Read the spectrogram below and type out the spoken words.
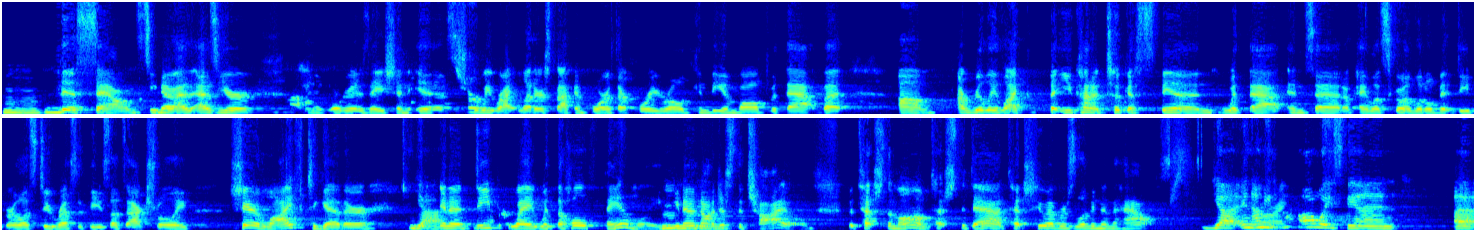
mm-hmm. this sounds, you know, as, as your um, organization is. Sure, we write letters back and forth. Our four year old can be involved with that. But um, I really like that you kind of took a spin with that and said, okay, let's go a little bit deeper. Let's do recipes. Let's actually share life together yeah in a deeper way with the whole family you know not Mhm. just the child but touch the mom touch the dad touch whoever's living in the house Yeah, and I mean, Right. I've always been a,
